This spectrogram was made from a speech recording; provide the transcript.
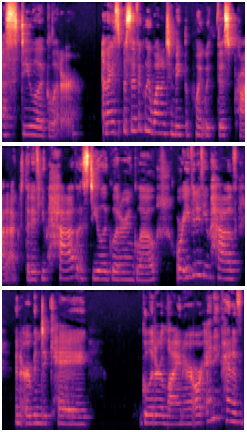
a Stila glitter. And I specifically wanted to make the point with this product that if you have a Stila Glitter and Glow, or even if you have an Urban Decay glitter liner or any kind of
